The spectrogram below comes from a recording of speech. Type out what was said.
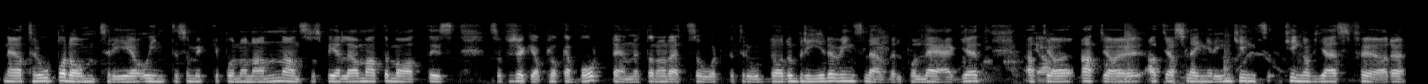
när jag tror på de tre och inte så mycket på någon annan så spelar jag matematiskt så försöker jag plocka bort en av de rätt så hårt betrodda och då blir det Wings Level på läget. Att, Ja. jag, att, jag, att jag slänger in Kings, King of Jazz före.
